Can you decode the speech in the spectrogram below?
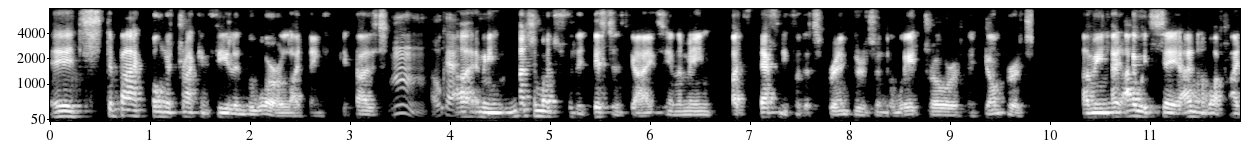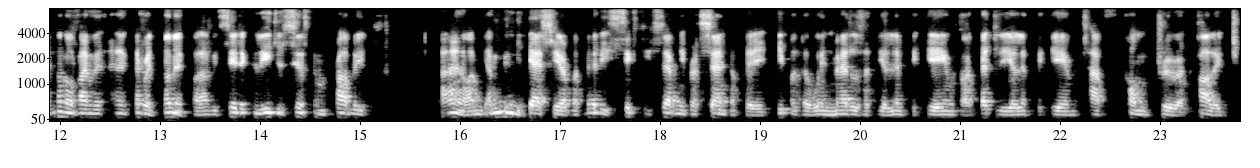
it's the backbone of track and field in the world, I think, because mm, okay. I mean, not so much for the distance guys, you know, I mean, but definitely for the sprinters and the weight throwers, and the jumpers. I mean, I, I would say I don't know what I don't know if I've ever done it, but I would say the collegiate system probably. I don't know. I'm, I'm going to guess here, but maybe 60, 70 percent of the people that win medals at the Olympic Games or get to the Olympic Games have come through a college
